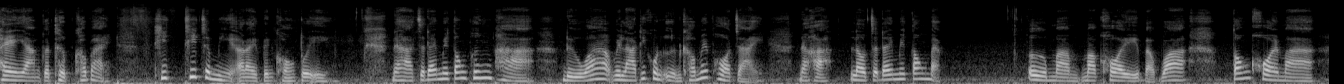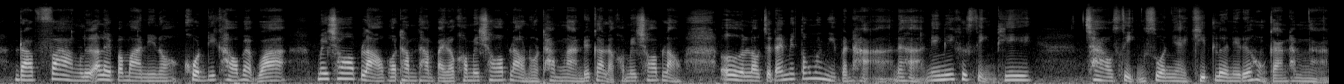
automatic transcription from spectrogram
พยายามกระเถิบเข้าไปที่ที่จะมีอะไรเป็นของตัวเองนะคะจะได้ไม่ต้องพึ่งพา หรือว่าเวลาที่คนอื่นเขาไม่พอใจนะคะ เราจะได้ไม่ต้องแบบเออมามาคอยแบบว่า ต้องคอยมารับฟังหรืออะไรประมาณนี้เนาะคนที่เขาแบบว่าไม่ชอบเราพอทำทำไปแล้วเขาไม่ชอบเราเนาะทำงานด้วยกันแล้วเขาไม่ชอบเรา เออ เราจะได้ไม่ต้องมามีปัญหานะคะนี่นี่คือสิ่งที่ชาวสิงห์ส่วนใหญ่คิดเลยในเรื่องของการทำงาน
